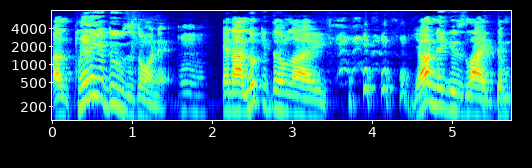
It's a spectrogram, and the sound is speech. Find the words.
Uh, plenty of dudes is doing that. Mm. And I look at them like y'all niggas like the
